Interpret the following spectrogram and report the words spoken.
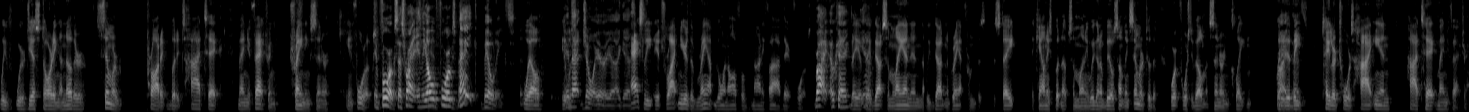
we've, we're just starting another similar product, but it's high tech manufacturing training center in Four Oaks. in Four Oaks, that's right. In the old Four Oaks Bank buildings. well, it in was that general area, I guess. Actually, it's right near the ramp going off of 95 there at Four Oaks. right. Okay. They have, yeah. They've got some land, and we've gotten a grant from the, the state. The county's putting up some money. We're going to build something similar to the Workforce Development Center in Clayton, but Right, it'll be tailored towards high end, high tech manufacturing.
